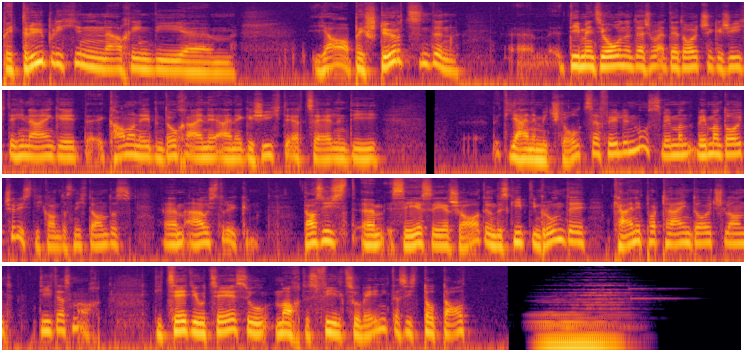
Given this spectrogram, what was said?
betrüblichen, auch in die, ähm, ja, bestürzenden ähm, Dimensionen der, der, deutschen Geschichte hineingeht, kann man eben doch eine, eine Geschichte erzählen, die, die einen mit Stolz erfüllen muss, wenn man, wenn man Deutscher ist. Ich kann das nicht anders ähm, ausdrücken. Das ist ähm, sehr, sehr schade und es gibt im Grunde keine Partei in Deutschland, die das macht. Die CDU, CSU macht es viel zu wenig. Das ist total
